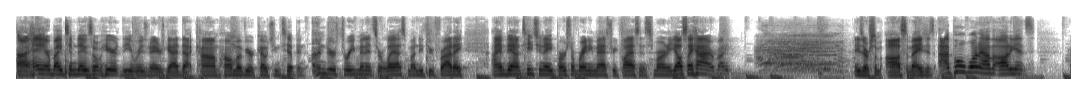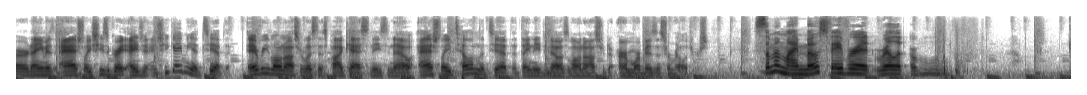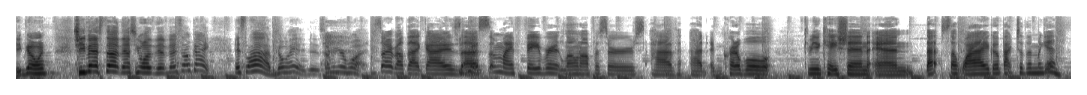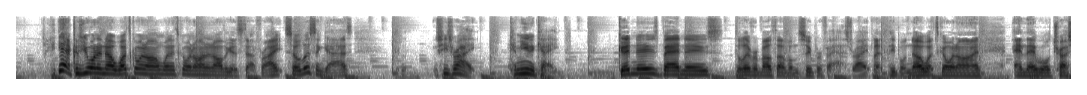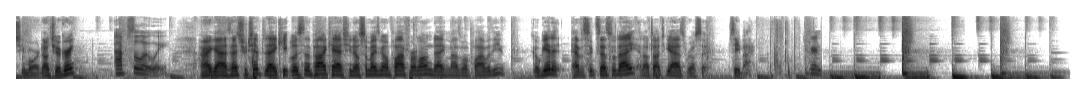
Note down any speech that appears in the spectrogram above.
Right, hey everybody, Tim Davis over here at theoriginatorsguide.com, home of your coaching tip in under three minutes or less, Monday through Friday. I am down teaching a personal branding mastery class in Smyrna. Y'all say hi, everybody. Hi. These are some awesome agents. I pulled one out of the audience. Her name is Ashley. She's a great agent, and she gave me a tip that every loan officer listening to this podcast needs to know. Ashley, tell them the tip that they need to know as a loan officer to earn more business from realtors. Some of my most favorite real Keep going. She messed up. Now she wants. That's okay. It's live. Go ahead. Some of your what? Sorry about that, guys. Uh, some of my favorite loan officers have had incredible communication, and that's the, why I go back to them again. Yeah, because you want to know what's going on, when it's going on, and all the good stuff, right? So listen, guys. She's right. Communicate. Good news, bad news. Deliver both of them super fast, right? Let people know what's going on, and they will trust you more. Don't you agree? Absolutely. All right, guys, that's your tip today. Keep listening to the podcast. You know, somebody's going to apply for a loan day. Might as well apply with you. Go get it. Have a successful day, and I'll talk to you guys real soon. See you. Bye.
